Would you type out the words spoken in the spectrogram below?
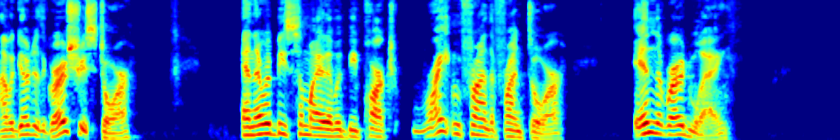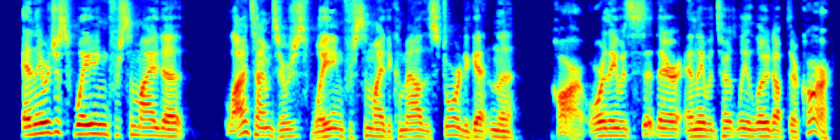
I would go to the grocery store, and there would be somebody that would be parked right in front of the front door in the roadway, and they were just waiting for somebody to. A lot of times, they were just waiting for somebody to come out of the store to get in the car, or they would sit there and they would totally load up their car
